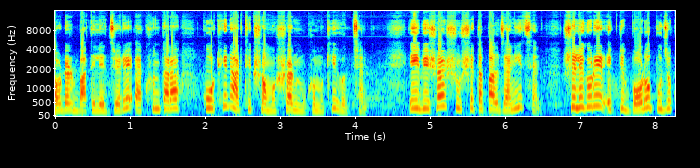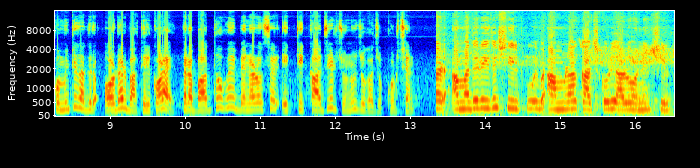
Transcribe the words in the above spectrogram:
অর্ডার বাতিলের জেরে এখন তারা কঠিন আর্থিক সমস্যার মুখোমুখি হচ্ছেন। এই বিষয়ে সুশ্বেতা পাল জানিয়েছেন, শিলিগুড়ির একটি বড় পুজো কমিটি তাদের অর্ডার বাতিল করায় তারা বাধ্য হয়ে বেনারসের একটি কাজের জন্য যোগাযোগ করছেন। আর আমাদের এই যে শিল্প, এবার আমরা কাজ করি আরও অনেক শিল্প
